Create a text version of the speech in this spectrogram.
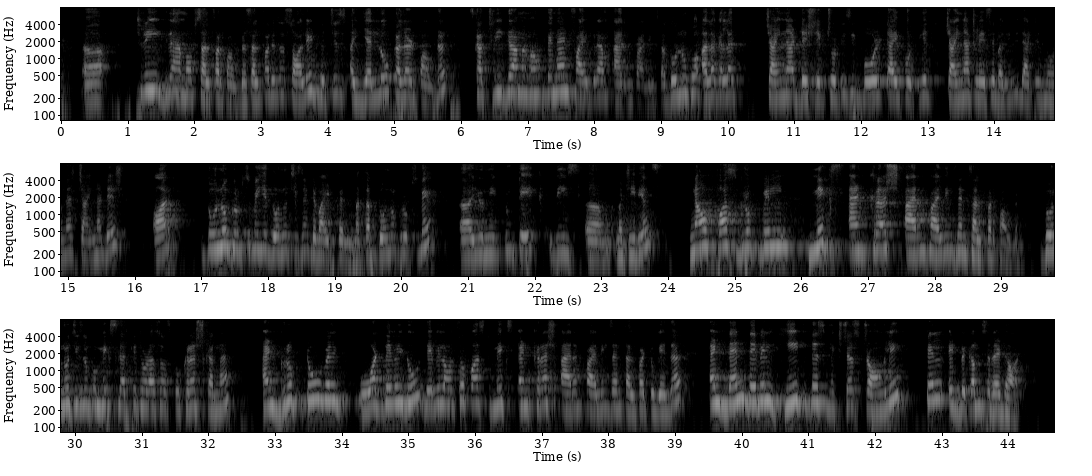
3 gram of sulfur powder. Sulfur is a solid which is a yellow colored powder. इसका three gram amount लेना and five gram iron filings का। दोनों को अलग अलग चाइना डिश एक छोटी सी बोल टाइप होती है चाइना क्ले से बनी हुई that is known as china dish और दोनों ग्रुप्स में ये दोनों चीज़ें डिवाइड करनी मतलब दोनों ग्रुप्स में You need to take these materials now first group will mix and crush iron filings and sulphur powder दोनों चीजों को मिक्स करके थोड़ा सा उसको क्रश करना है And group 2 will, what they will do, they will also first mix and crush iron filings and sulfur together. And then they will heat this mixture strongly till it becomes red hot.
